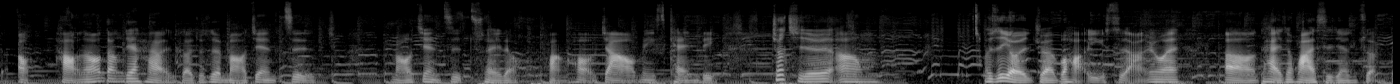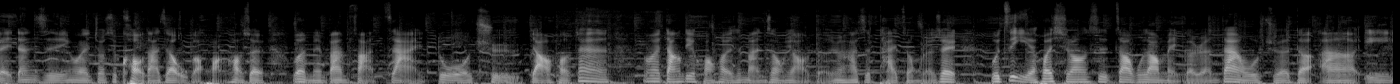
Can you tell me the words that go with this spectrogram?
的哦。好，然后当天还有一个就是毛剑自毛剑自吹的皇后叫 Miss Candy，就其实嗯，我是有人觉得不好意思啊，因为。呃，他也是花时间准备，但是因为就是扣打只有五个皇后，所以我也没办法再多去吆喝。但因为当地皇后也是蛮重要的，因为她是台中人，所以我自己也会希望是照顾到每个人。但我觉得，呃，以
